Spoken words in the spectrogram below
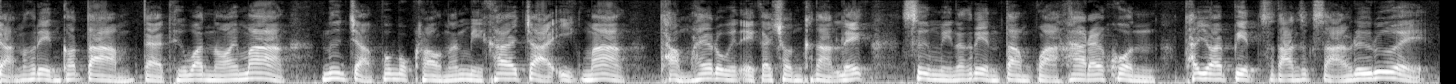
จากนักเรียนก็ตาม แต่ถือว่าน้อยมาก เนื่องจากผู้ปกครองนั้นมีค่าใช้จ่ายอีกมากทำให้โรงเรียนเอกชนขนาดเล็ก ซึ่งมีนักเรียนต่ำกว่า 500 คนทยอยปิดสถานศึกษาเรื่อยๆ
